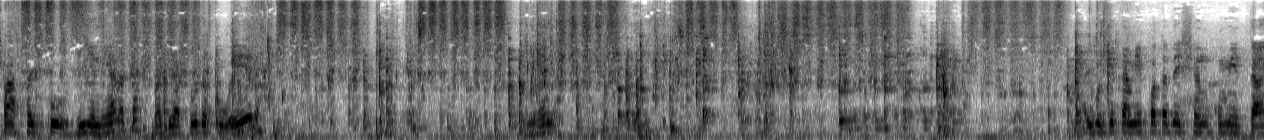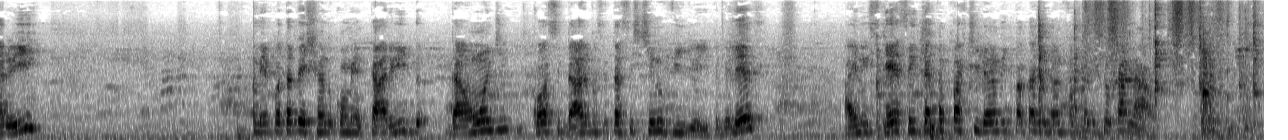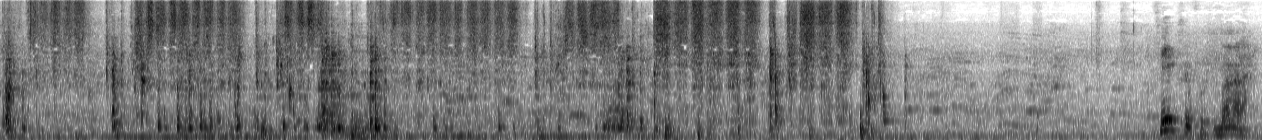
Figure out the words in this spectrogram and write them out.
Passar a escovinha nela, tá? Para tirar toda a poeira. Dela. Aí você também pode estar tá deixando um comentário aí. Também pode estar tá deixando um comentário aí da onde, qual cidade você está assistindo o vídeo aí, tá beleza? Aí não esquece de estar tá compartilhando para estar ajudando a fortalecer o canal. Sim, seu Fusmar.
